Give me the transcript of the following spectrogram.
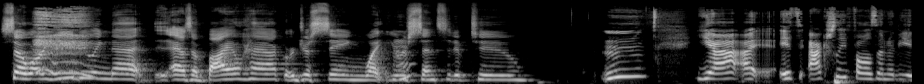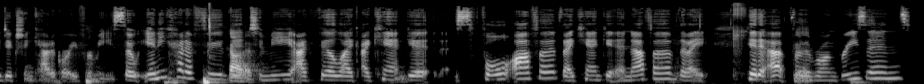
so are you doing that as a biohack or just seeing what mm-hmm. you're sensitive to? Mm, yeah, I, it actually falls under the addiction category for me. So any kind of food Got that it. to me, I feel like I can't get full off of, that I can't get enough of, that I hit it up for Good. the wrong reasons,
